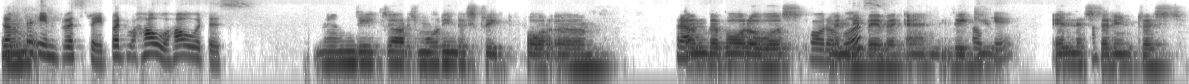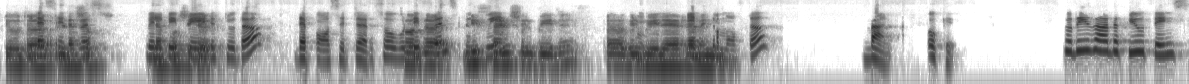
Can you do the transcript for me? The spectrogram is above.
From the interest rate, but how, how it is? ma'am, they charge more interest rate for um from From, the borrowers when they Borrowers? pay back, and they give okay. a lesser interest to the less interest will be paid to the depositor. So, So difference the between difference will be the uh, will Hmm. be the income of the bank. Okay. So these are the few things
